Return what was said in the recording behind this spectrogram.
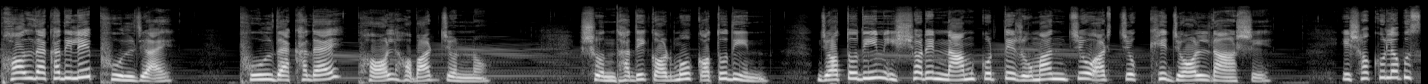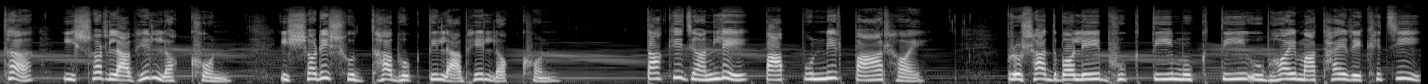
ফল দেখা দিলে ফুল যায়। ফুল দেখা দেয় ফল হবার জন্য। সন্ধ্যাদি কর্ম কতদিন? যতদিন ঈশ্বরের নাম করতে রোমাঞ্চ আর চক্ষে জল না আসে। এ সকল অবস্থা ঈশ্বর লাভের লক্ষণ, ঈশ্বরের শুদ্ধা ভক্তি লাভের লক্ষণ। তাকে জানলে পাপ পুণ্যের পার হয়। প্রসাদ বলে, ভুক্তি, মুক্তি উভয় মাথায় রেখেছি।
